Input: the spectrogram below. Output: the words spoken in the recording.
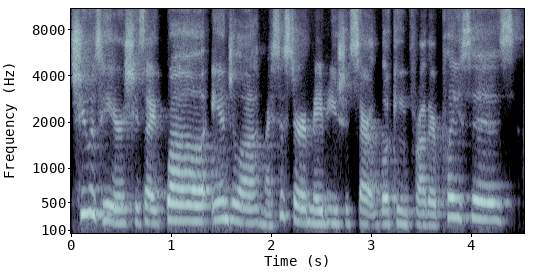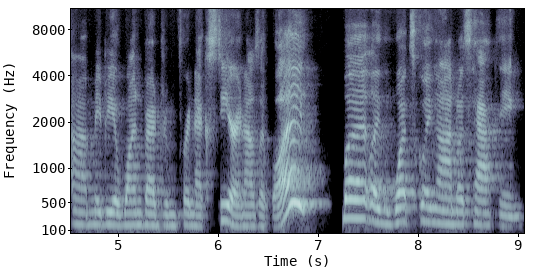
She was here. She's like, "Well, Angela, my sister, maybe you should start looking for other places. Um, maybe a one bedroom for next year." And I was like, "What? What? Like, what's going on? What's happening?"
